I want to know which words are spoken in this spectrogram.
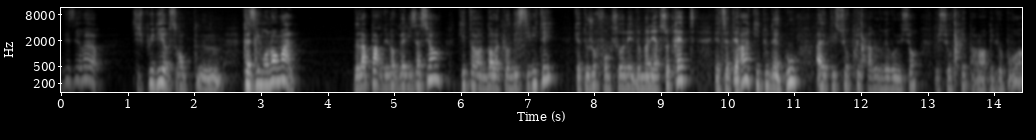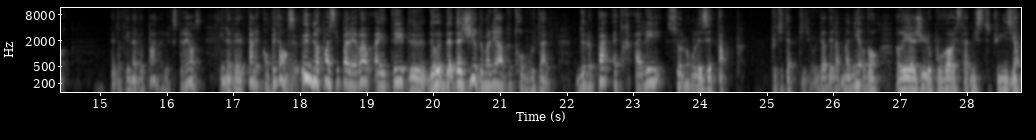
Des erreurs, si je puis dire, sont euh, quasiment normales de la part d'une organisation qui est dans la clandestinité, qui a toujours fonctionné de manière secrète, etc., qui tout d'un coup a été surpris par une révolution et surpris par leur arrivée au pouvoir. Et donc ils n'avaient pas l'expérience, ils n'avaient pas les compétences. Une de leurs principales erreurs a été d'agir de, manière un peu trop brutale, de ne pas être allé selon les étapes petit à petit. Regardez la manière dont réagit le pouvoir islamiste tunisien.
